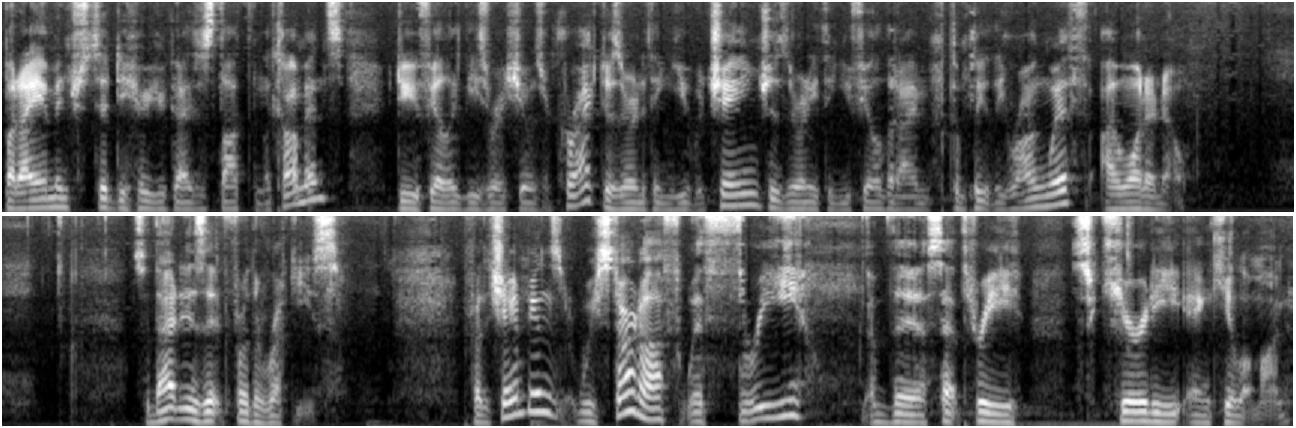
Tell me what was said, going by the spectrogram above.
But I am interested to hear your guys' thoughts in the comments. Do you feel like these ratios are correct? Is there anything you would change? Is there anything you feel that I'm completely wrong with? I want to know. So that is it for the rookies. For the champions, we start off with three of the set three security Ankylomon.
